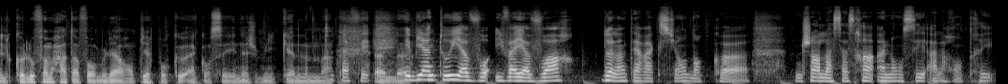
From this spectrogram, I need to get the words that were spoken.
الكل وفما حتى فورمولاire à remplir pour que un conseil ينجم يكلم Tout à fait. ال- Et bientôt, il, y avo- il va y avoir de l'interaction. Donc, euh, Inch'Allah, ça sera annoncé à la rentrée.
